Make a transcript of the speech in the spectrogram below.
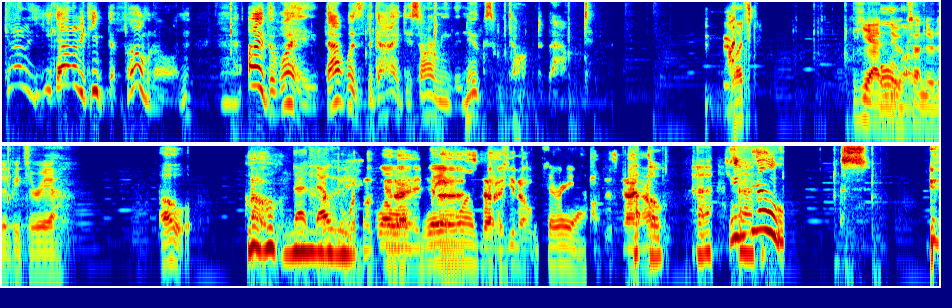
gotta, you gotta keep the phone on. Either way, that was the guy disarming the nukes we talked about. What? He had Hold nukes on. under the pizzeria. Oh, Oh, that that no. would Well, blow can way more just, than uh, you know, pizzeria. This guy Uh-oh. out. Uh, You uh, know,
